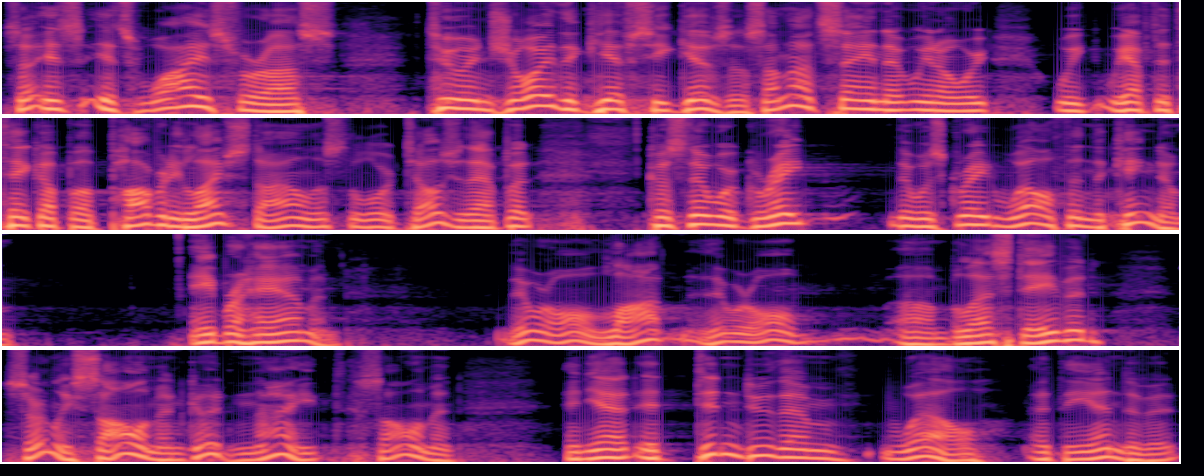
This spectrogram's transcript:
So it's, it's wise for us to enjoy the gifts he gives us. I'm not saying that you know we, we, we have to take up a poverty lifestyle unless the Lord tells you that, but because there were great there was great wealth in the kingdom. Abraham and they were all Lot, they were all um, bless David. Certainly Solomon, good night, Solomon. And yet it didn't do them well at the end of it.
